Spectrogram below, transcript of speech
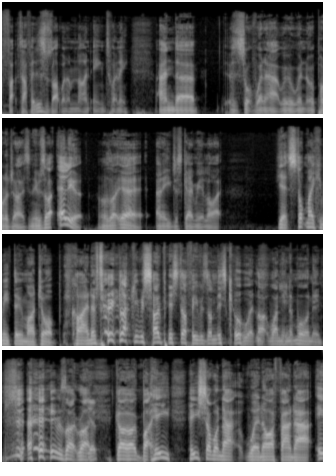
fucked up." This was like when I'm 19, 20, and uh, it was sort of went out. We went to apologise, and he was like, "Elliot," I was like, "Yeah," and he just gave me a like. Yeah, stop making me do my job. Kind of like he was so pissed off. He was on this call at like one in the morning. he was like, "Right, Yep. go home." But he he's someone that when I found out, he,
